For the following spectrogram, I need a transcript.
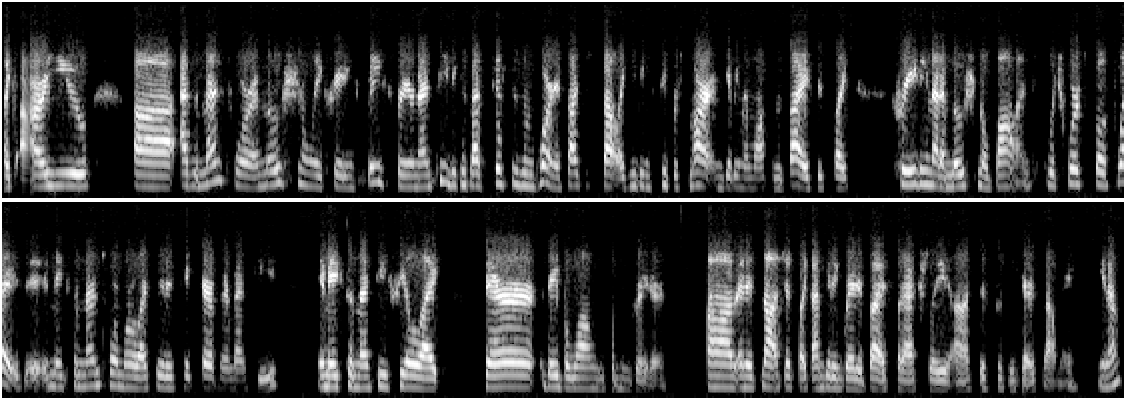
Like, are you uh, as a mentor emotionally creating space for your mentee because that's just as important. It's not just about like you being super smart and giving them lots of advice. It's like creating that emotional bond, which works both ways. It, it makes a mentor more likely to take care of their mentee. It makes a mentee feel like they're they belong to something greater. Um, and it's not just like I'm getting great advice, but actually uh, this person cares about me. You know.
